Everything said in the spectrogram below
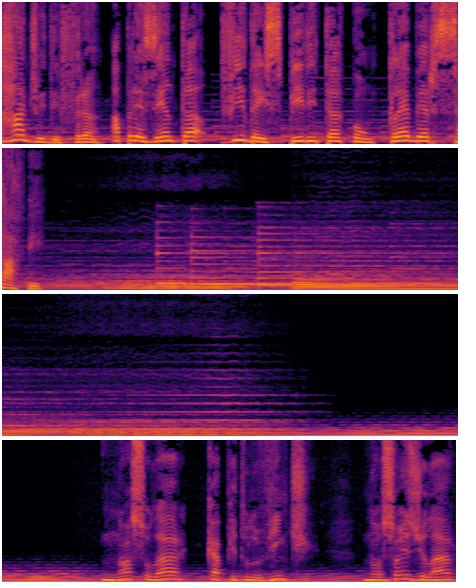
Rádio Idefran apresenta Vida Espírita com Kleber Safi. Nosso Lar, capítulo 20, Noções de Lar,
